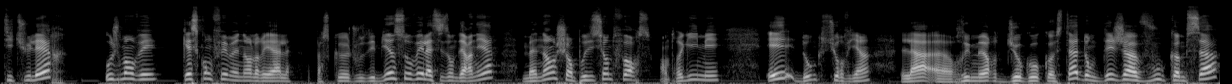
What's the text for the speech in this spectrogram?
titulaire ou je m'en vais? Qu'est-ce qu'on fait maintenant le Real? Parce que je vous ai bien sauvé la saison dernière, maintenant je suis en position de force, entre guillemets. Et donc survient la euh, rumeur Diogo Costa. Donc déjà, vous, comme ça,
